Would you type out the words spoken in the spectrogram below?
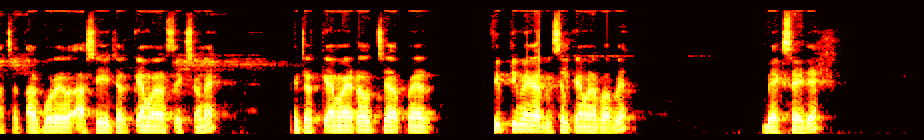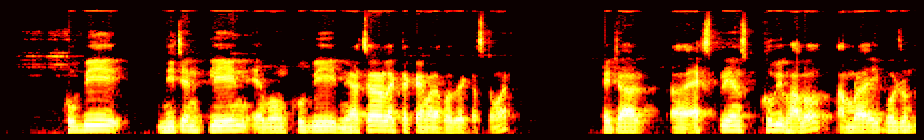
আচ্ছা তারপরে আসি এটার ক্যামেরা সেকশনে এটার ক্যামেরাটা হচ্ছে আপনার ফিফটি মেগাপিক্সেল ক্যামেরা পাবে ব্যাক সাইডে খুবই নিট অ্যান্ড ক্লিন এবং খুবই ন্যাচারাল একটা ক্যামেরা পাবে কাস্টমার এটার এক্সপিরিয়েন্স খুবই ভালো। আমরা এই পর্যন্ত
